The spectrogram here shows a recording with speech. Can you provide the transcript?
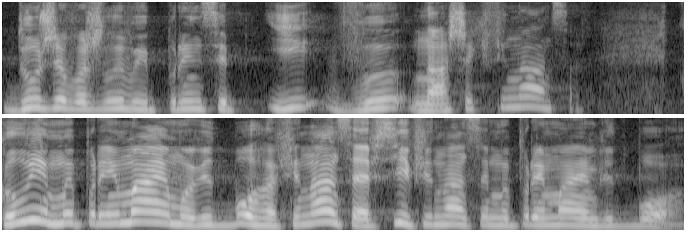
дуже важливий принцип і в наших фінансах. Коли ми приймаємо від Бога фінанси, а всі фінанси ми приймаємо від Бога,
